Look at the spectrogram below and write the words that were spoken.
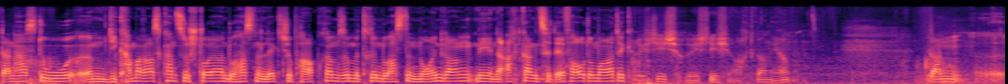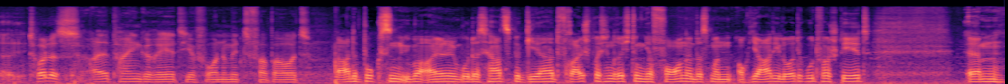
Dann hast du ähm, die Kameras kannst du steuern. Du hast eine elektrische Parkbremse mit drin. Du hast eine 9-Gang, nee, eine 8-Gang ZF-Automatik. Richtig, richtig, Achtgang, ja. Dann Tolles Alpine-Gerät hier vorne mit verbaut. Ladebuchsen überall, wo das Herz begehrt. Freisprechenrichtung hier vorne, dass man auch ja die Leute gut versteht. Ähm,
